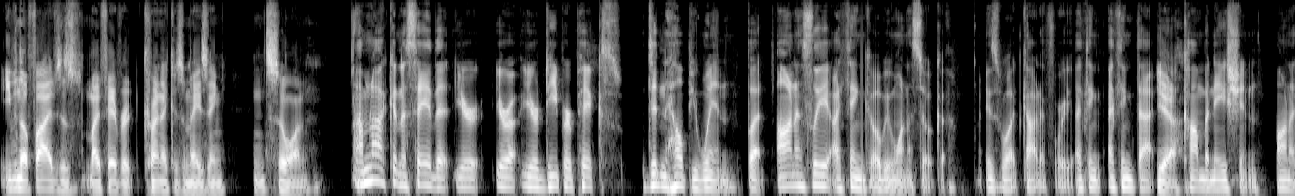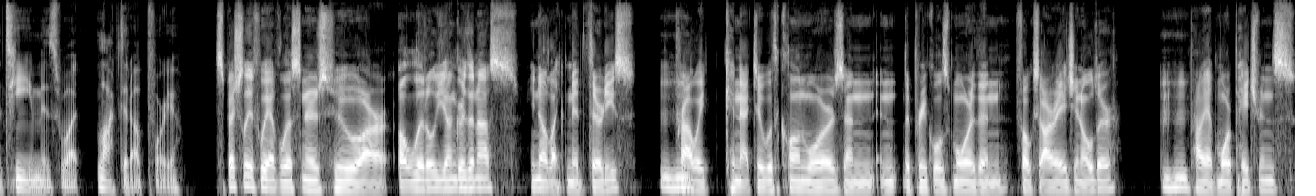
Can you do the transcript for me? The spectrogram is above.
Even though Fives is my favorite, Krennic is amazing, and so on. I'm not going to say that your your your deeper picks didn't help you win, but honestly, I think Obi Wan Ahsoka is what got it for you. I think I think that Yeah. combination on a team is what locked it up for you. especially if we have listeners who are a little younger than us, you know, like mid 30s, Mhm. probably connected with Clone Wars and, and the prequels more than folks our age and older. Mhm. Probably have more patrons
